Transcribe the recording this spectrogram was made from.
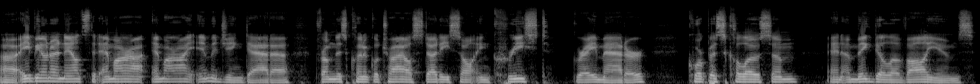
Uh, Abeona announced that MRI, MRI imaging data from this clinical trial study saw increased gray matter, corpus callosum, and amygdala volumes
